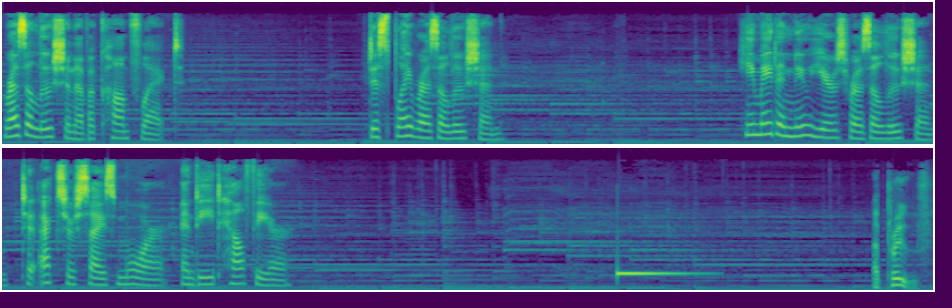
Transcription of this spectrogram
Resolution of a conflict. Display resolution. He made a New Year's resolution to exercise more and eat healthier. Approve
